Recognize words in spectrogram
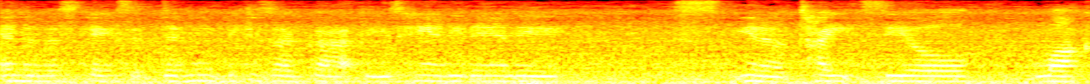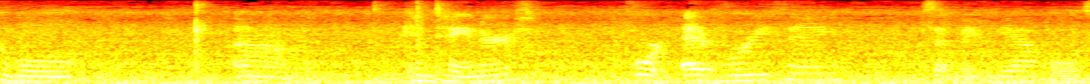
And in this case, it didn't because I've got these handy dandy, you know, tight seal, lockable um, containers for everything except maybe the apples.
